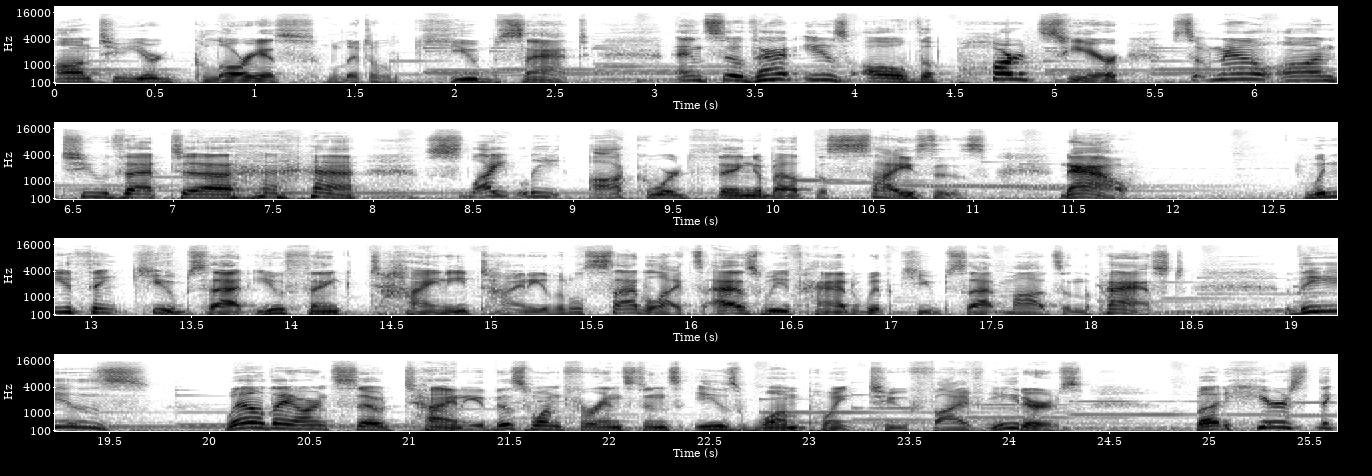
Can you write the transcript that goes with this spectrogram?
onto your glorious little CubeSat. And so that is all the parts here. So now on to that uh, slightly awkward thing about the sizes. Now, when you think CubeSat, you think tiny, tiny little satellites, as we've had with CubeSat mods in the past. These, well, they aren't so tiny. This one, for instance, is 1.25 meters. But here's the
